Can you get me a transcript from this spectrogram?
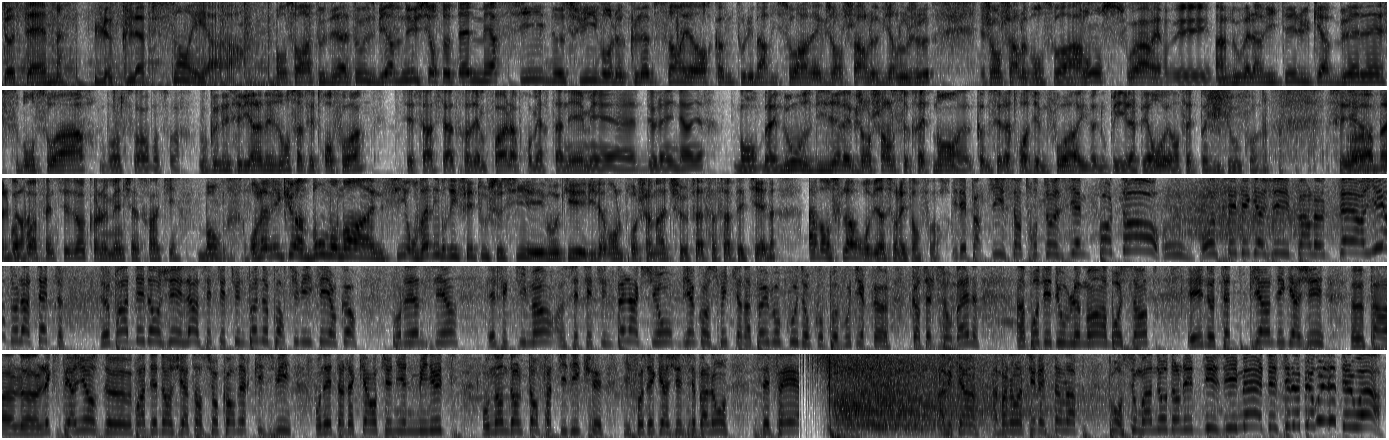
Totem, le club sang et or. Bonsoir à toutes et à tous, bienvenue sur Totem. Merci de suivre le club sang et or comme tous les mardis soirs avec Jean-Charles Virlogeux. Jean-Charles, bonsoir. Bonsoir Hervé. Un nouvel invité, Lucas Buedes, bonsoir. Bonsoir, bonsoir. Vous connaissez bien la maison, ça fait trois fois C'est ça, c'est la troisième fois, la première cette année, mais euh, deux l'année dernière. Bon, ben nous, on se disait avec Jean-Charles secrètement, euh, comme c'est la troisième fois, il va nous payer l'apéro, et en fait, pas du tout, quoi. C'est euh, Oh, mal pourquoi barré. pour la fin de saison quand le maintien sera acquis Bon, on a vécu un bon moment à Annecy. On va débriefer tout ceci et évoquer évidemment le prochain match face à Saint-Etienne. Avant cela, on revient sur les temps forts. Il est parti, centre deuxième poteau. On s'est dégagé par le derrière de la tête de Bradley Danger. Là, c'était une bonne opportunité encore pour les Ancéens. Effectivement, c'était une belle action, bien construite. Il n'y en a pas eu beaucoup, donc on peut vous dire que quand elles sont un beau dédoublement, un beau centre et une tête bien dégagée euh, par le- l'expérience de Bradley Danger. Attention, corner qui suit. On est à la 41e minute. On entre dans le temps fatidique. Il faut dégager ces ballons. C'est fait avec un, un ballon intéressant là pour Soumano dans les 18 mètres et c'est le but ruténois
